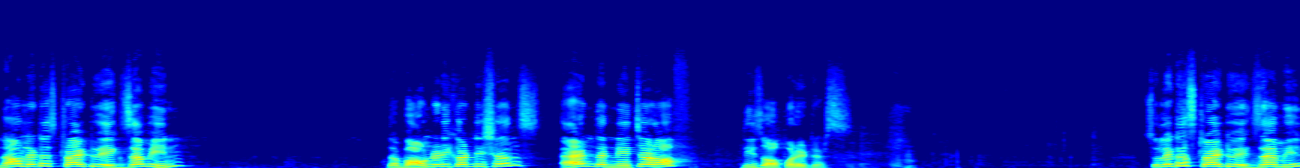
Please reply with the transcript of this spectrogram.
Now let us try to examine the boundary conditions and the nature of these operators. So let us try to examine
